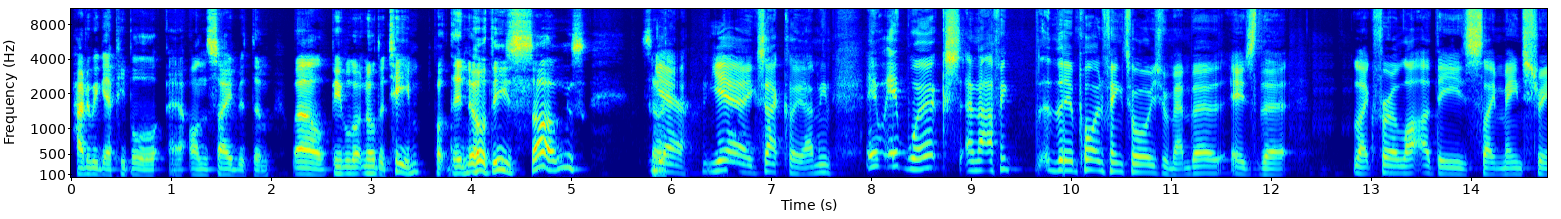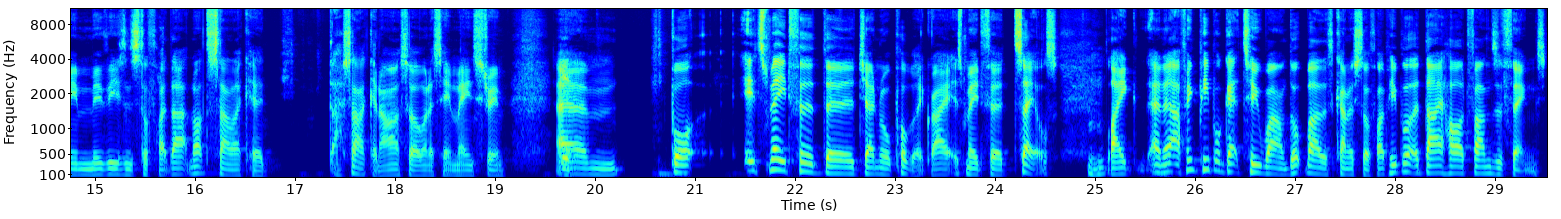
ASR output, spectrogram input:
How do we get people uh, on side with them? Well, people don't know the team, but they know these songs. So yeah, yeah, exactly. I mean, it it works, and I think the important thing to always remember is that, like, for a lot of these like mainstream movies and stuff like that, not to sound like a, I sound like an arsehole when I say mainstream, Yeah. um, but it's made for the general public, right? It's made for sales, Mhm. like, and I think people get too wound up by this kind of stuff. Like, people that are diehard fans of things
